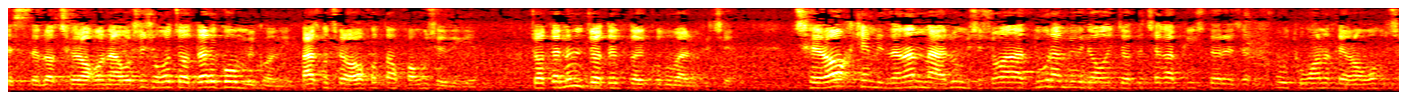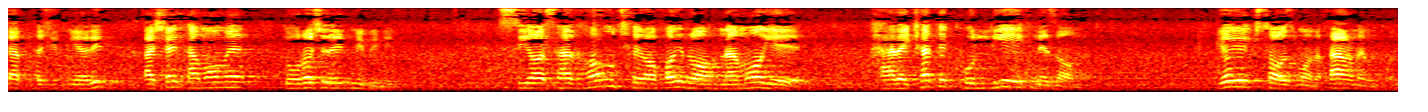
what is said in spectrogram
اصطلاح چراغ نباشه شما جاده رو گم می‌کنی. پس کن چراغ خودتون خاموشه دیگه. جاده نمی جاده داره کدوم ور میپیچه. چراغ که می‌زنن معلوم میشه. شما از دور هم می‌بینید آقا این جاده چقدر پیش داره اتوبان تهران قم شب تشریف میارید قشنگ تمام دوراش دارید می‌بینید. سیاست ها اون چراغ های راهنمای حرکت کلی یک نظام. یا یک سازمانه فرق نمی‌کنه.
